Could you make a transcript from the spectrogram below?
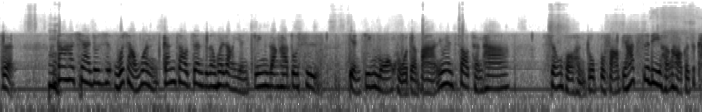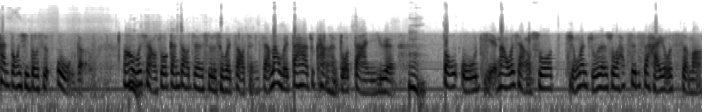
症。嗯，但她现在就是，我想问，干燥症真的会让眼睛让她都是眼睛模糊的吧？因为造成她生活很多不方便。她视力很好，可是看东西都是雾的。然后我想说，干燥症是不是会造成这样？那我带他去看很多大医院，嗯，都无解。那我想说，请问主任说，他是不是还有什么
